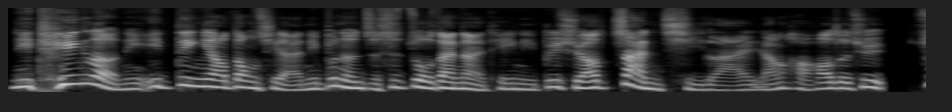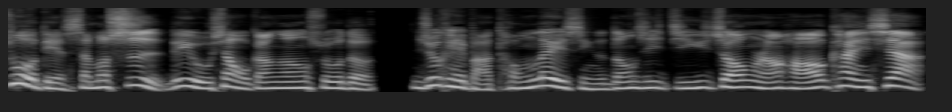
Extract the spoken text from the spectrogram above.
你听了，你一定要动起来，你不能只是坐在那里听，你必须要站起来，然后好好的去做点什么事。例如像我刚刚说的，你就可以把同类型的东西集中，然后好好看一下。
